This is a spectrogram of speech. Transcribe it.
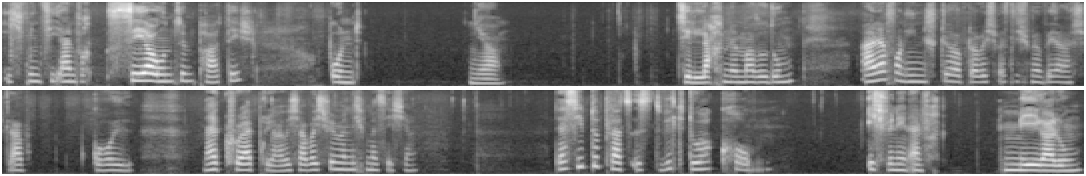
ich finde sie einfach sehr unsympathisch. Und ja. Sie lachen immer so dumm. Einer von ihnen stirbt, aber ich weiß nicht mehr wer. Ich glaube Goyle. Nein, Crab, glaube ich, aber ich bin mir nicht mehr sicher. Der siebte Platz ist Viktor Krumm. Ich finde ihn einfach mega dumm.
